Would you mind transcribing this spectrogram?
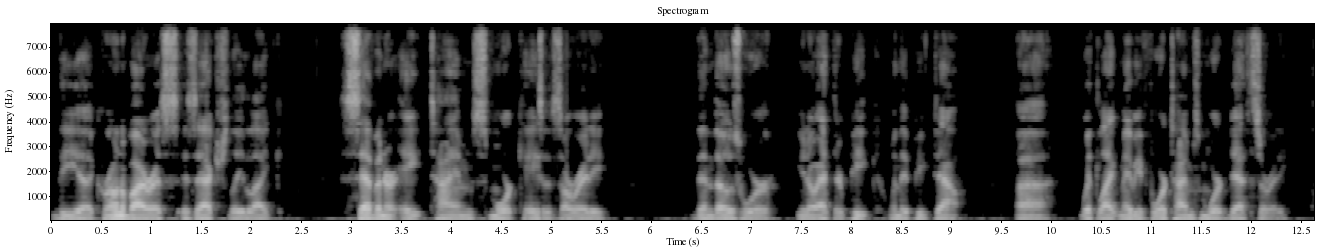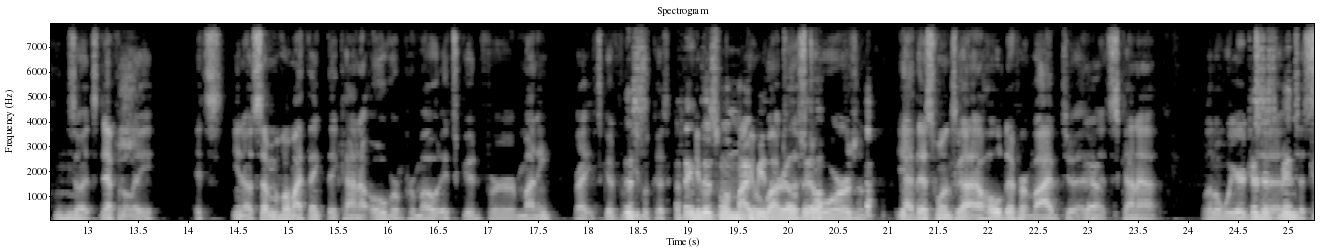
the uh, coronavirus is actually like seven or eight times more cases already than those were you know at their peak when they peaked out, uh, with like maybe four times more deaths already. Mhm. So it's definitely it's you know some of them I think they kind of over promote. It's good for money, right? It's good for This- people because I think people, this one might people be the real to the deal. stores and yeah, this one's got a whole different vibe to it, Yeah. and it's kind of a little weird to, because it's been because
